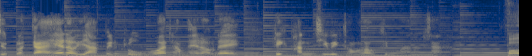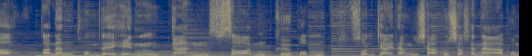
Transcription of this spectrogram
จุดประกายให้เราอยากเป็นครู เพราะว่าทำให้เราได้พลิกผันชีวิตของเราขึ้นมาค่ะ เพราะตอนนั้นผมได้เห็นการสอนคือผมสนใจทางวิชาพุทธศาสนา ผม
